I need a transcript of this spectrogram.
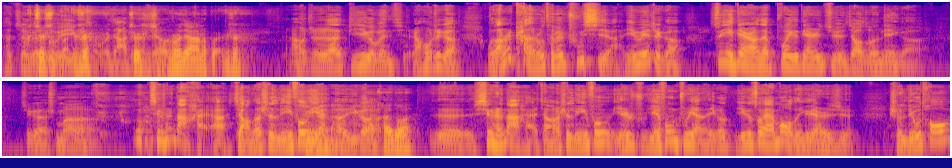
他这个作为一个小说家，，这是小说家的本事。然后这是他第一个问题。然后这个我当时看的时候特别出戏啊，因为这个最近电视上在播一个电视剧，叫做那个这个什么《星辰大海》啊，讲的是林峰演的一个开端，呃，《星辰大海》讲的是林峰，也是主严峰主演的一个一个做爱帽的一个电视剧，是刘涛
